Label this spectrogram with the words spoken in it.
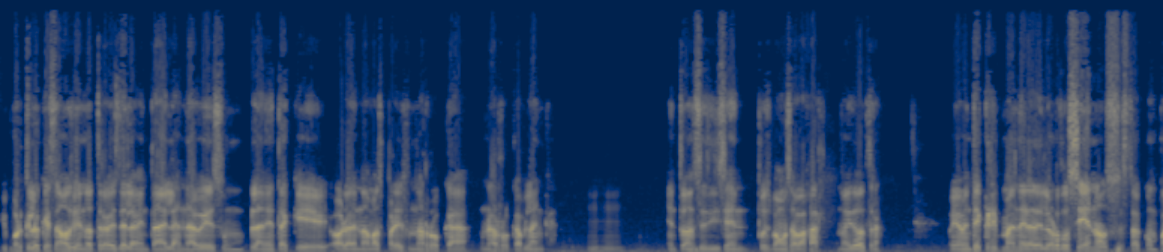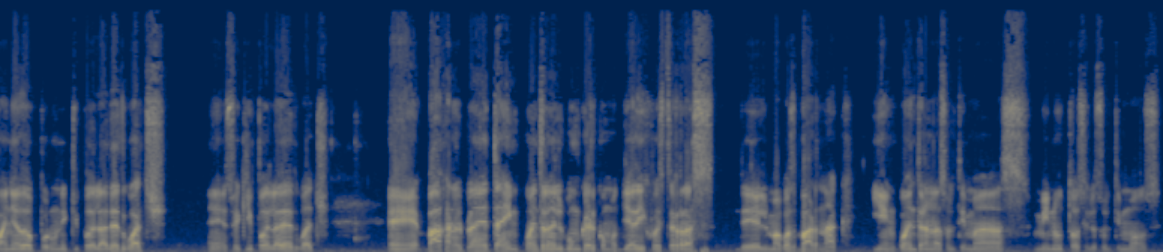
¿Y por qué lo que estamos viendo a través de la ventana de la nave es un planeta que ahora nada más parece una roca, una roca blanca? Entonces dicen, pues vamos a bajar, no hay de otra. Obviamente Creepman era de Lord Océanos, está acompañado por un equipo de la Dead Watch, eh, su equipo de la Dead Watch. Eh, bajan al planeta, encuentran el búnker, como ya dijo este Raz, del Magos Barnak, y encuentran los últimos minutos y los últimos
